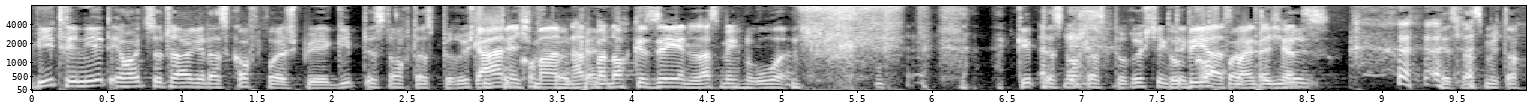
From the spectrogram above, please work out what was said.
Wie trainiert ihr heutzutage das Kopfballspiel? Gibt es noch das berüchtigte Gar nicht, Mann. Hat man doch gesehen. Lass mich in Ruhe. Gibt es noch das berüchtigte Tobias meinte ich jetzt. Jetzt lass mich doch.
